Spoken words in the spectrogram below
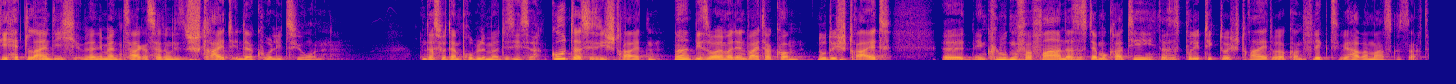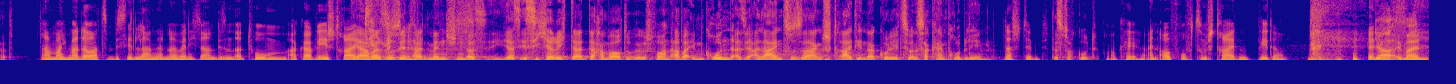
Die Headline, die ich in meiner Tageszeitung lese, Streit in der Koalition. Und das wird dann problematisiert. Ja, gut, dass sie sich streiten. Ne? Wie sollen wir denn weiterkommen? Nur durch Streit äh, in klugen Verfahren. Das ist Demokratie. Das ist Politik durch Streit oder Konflikt, wie Habermas gesagt hat. Aber manchmal dauert es ein bisschen lange, ne? wenn ich da an diesen Atom-AKW streite. Ja, aber so sind halt Menschen. Das, das ist sicher richtig, da, da, haben wir auch drüber gesprochen. Aber im Grunde, also allein zu sagen, Streit in der Koalition ist doch kein Problem. Das stimmt. Das ist doch gut. Okay, ein Aufruf zum Streiten, Peter. Ja, ich meine,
